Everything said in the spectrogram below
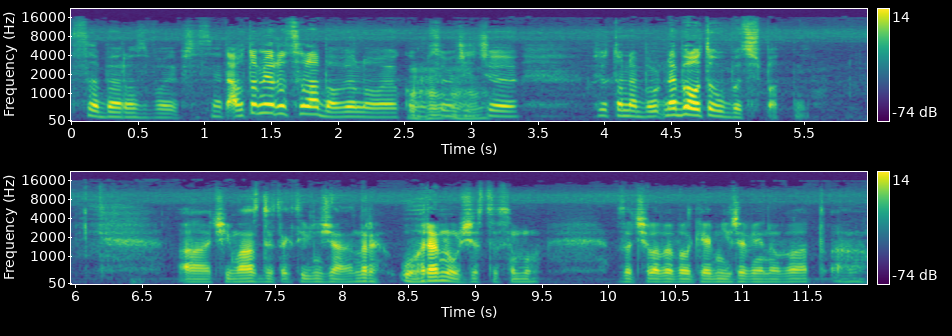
Seberozvoj, přesně. A to mě docela bavilo, jako uh-huh, musím uh-huh. říct, že, že to nebylo, nebylo to vůbec špatný a čím vás detektivní žánr uhranul, že jste se mu začala ve velké míře věnovat a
